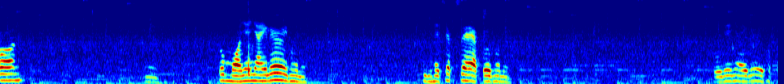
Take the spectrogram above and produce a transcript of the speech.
ก่อนต้มหมอใหญ่ๆเลยมือนี่กินให้แซ่บๆตัวมือนี่ตัวใหญ่ๆเลยเข้าไป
